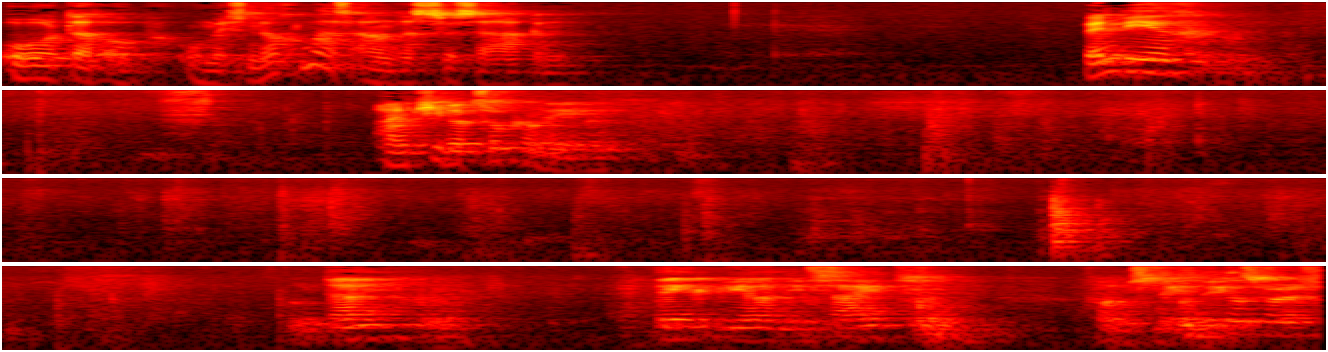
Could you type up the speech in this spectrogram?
Oder ob, um es nochmals anders zu sagen, wenn wir ein Kilo Zucker nehmen, und dann denken wir an die Zeit von Smith Wigglesworth,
